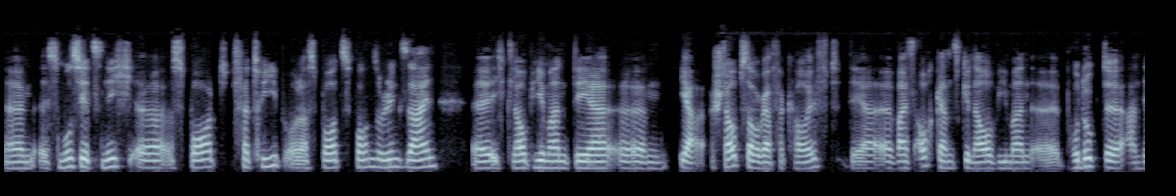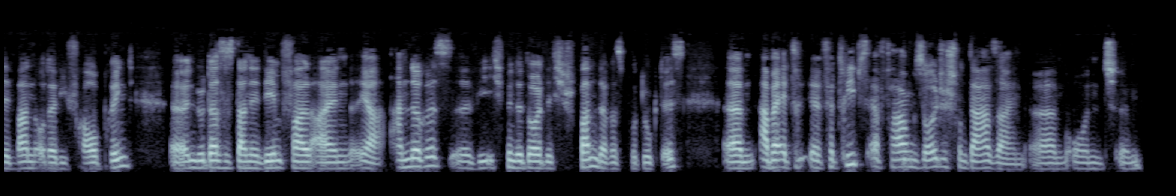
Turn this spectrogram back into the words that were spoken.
Ähm, es muss jetzt nicht äh, Sportvertrieb oder Sportsponsoring sein. Äh, ich glaube, jemand, der ähm, ja, Staubsauger verkauft, der äh, weiß auch ganz genau, wie man äh, Produkte an den Mann oder die Frau bringt. Äh, nur dass es dann in dem Fall ein ja, anderes, äh, wie ich finde, deutlich spannenderes Produkt ist. Ähm, aber äh, Vertriebserfahrung sollte schon da sein. Ähm, und ähm,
